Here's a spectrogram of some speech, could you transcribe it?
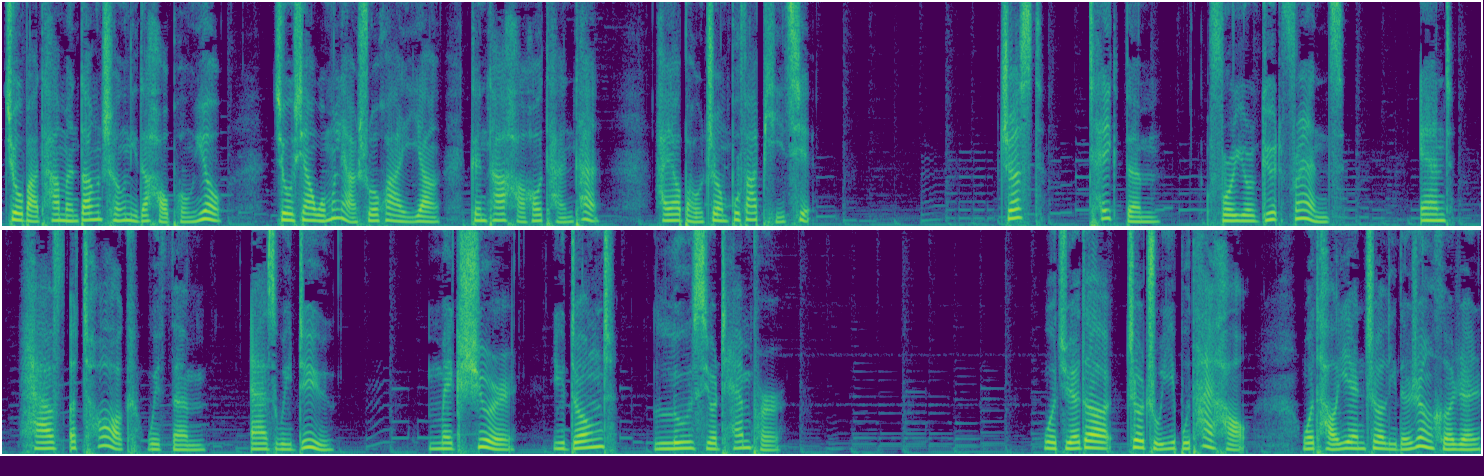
就把他们当成你的好朋友，就像我们俩说话一样，跟他好好谈谈，还要保证不发脾气。Just take them for your good friends, and have a talk with them as we do. Make sure you don't lose your temper. 我觉得这主意不太好。我讨厌这里的任何人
